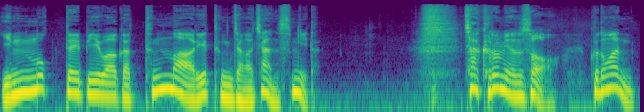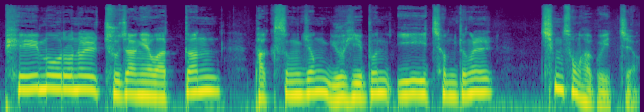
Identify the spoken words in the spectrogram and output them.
인목대비와 같은 말이 등장하지 않습니다. 자, 그러면서 그동안 폐모론을 주장해왔던 박승정, 유희분, 이이첨 등을 칭송하고 있죠.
